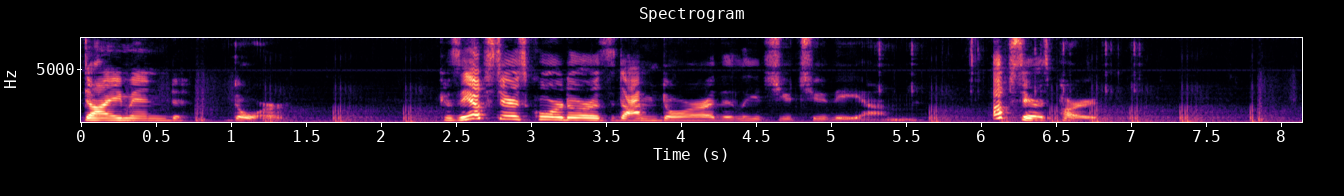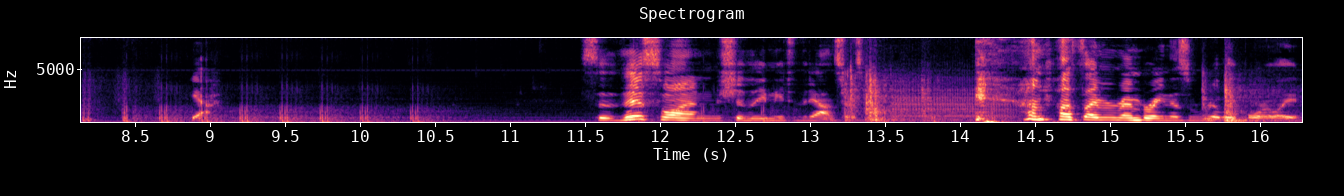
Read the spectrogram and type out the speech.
Diamond door. Because the upstairs corridor is the diamond door that leads you to the um, upstairs part. Yeah. So this one should lead me to the downstairs. Unless I'm remembering this really poorly.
